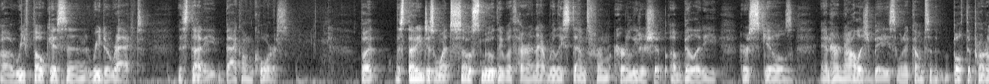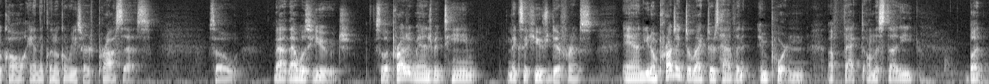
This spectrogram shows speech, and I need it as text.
uh, refocus and redirect the study back on course. But the study just went so smoothly with her, and that really stems from her leadership ability, her skills, and her knowledge base when it comes to the, both the protocol and the clinical research process. So that that was huge. So the project management team makes a huge difference, and you know project directors have an important effect on the study, but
